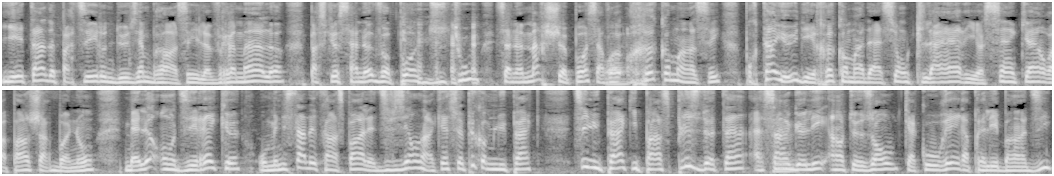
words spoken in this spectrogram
il est temps de partir une deuxième brassée. Là, vraiment, là, parce que ça ne va pas du tout. Ça ne marche pas. Ça va recommencer. Pourtant, il y a eu des recommandations claires il y a cinq ans au rapport Charbonneau. Mais là, on dirait que au ministère des Transports, à la division d'enquête, c'est un peu comme l'UPAC. Tu sais, l'UPAC, il passe plus de temps à s'engueuler entre eux autres qu'à courir après les bandits.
